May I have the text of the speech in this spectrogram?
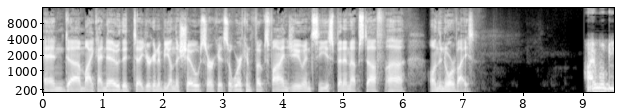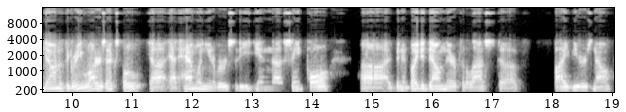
And, uh, Mike, I know that uh, you're going to be on the show circuit. So where can folks find you and see you spinning up stuff uh, on the Norvise? I will be down at the Great Waters Expo uh, at Hamline University in uh, St. Paul. I've been invited down there for the last five years now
